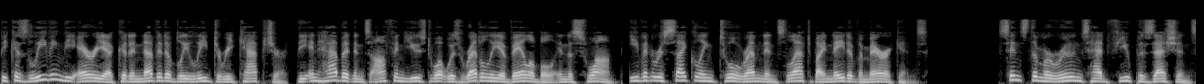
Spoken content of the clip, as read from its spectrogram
Because leaving the area could inevitably lead to recapture, the inhabitants often used what was readily available in the swamp, even recycling tool remnants left by Native Americans. Since the Maroons had few possessions,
